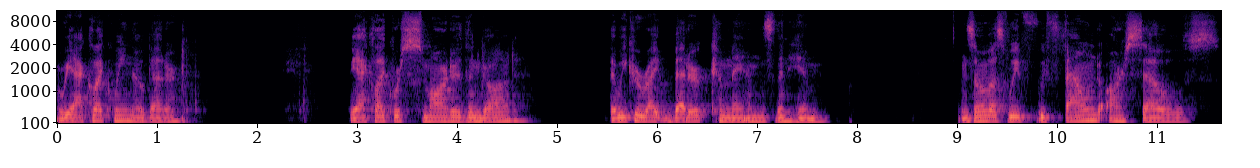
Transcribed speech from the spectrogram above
We act like we know better. We act like we're smarter than God, that we could write better commands than Him. And some of us, we've, we've found ourselves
